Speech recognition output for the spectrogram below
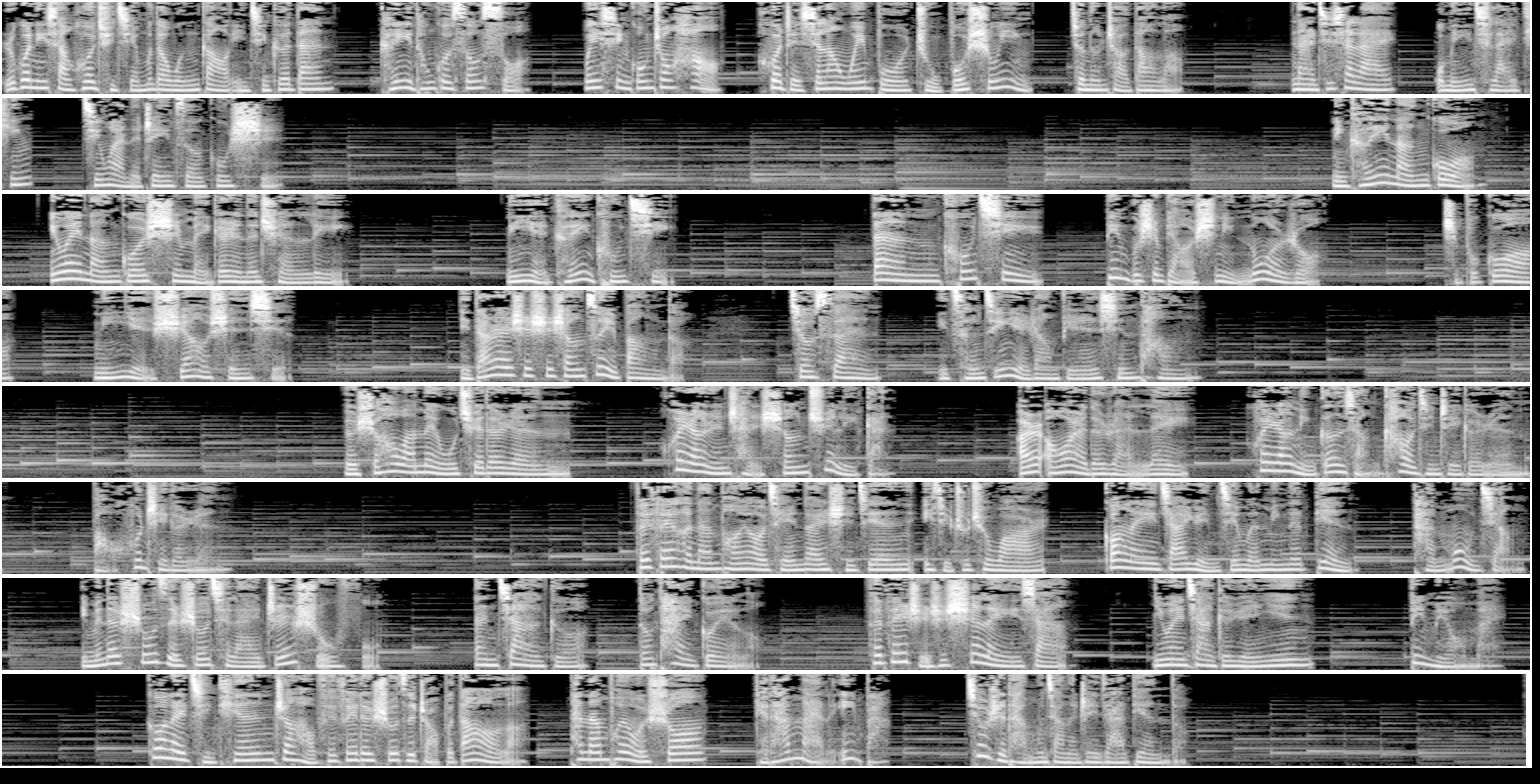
如果你想获取节目的文稿以及歌单，可以通过搜索微信公众号或者新浪微博主播书影就能找到了。那接下来我们一起来听今晚的这一则故事。你可以难过，因为难过是每个人的权利。你也可以哭泣。但哭泣，并不是表示你懦弱，只不过，你也需要宣泄。你当然是世上最棒的，就算你曾经也让别人心疼。有时候完美无缺的人，会让人产生距离感，而偶尔的软肋，会让你更想靠近这个人，保护这个人。菲菲和男朋友前一段时间一起出去玩儿，逛了一家远近闻名的店——檀木匠，里面的梳子说起来真舒服，但价格都太贵了。菲菲只是试了一下，因为价格原因，并没有买。过了几天，正好菲菲的梳子找不到了，她男朋友说给她买了一把，就是檀木匠的这家店的。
